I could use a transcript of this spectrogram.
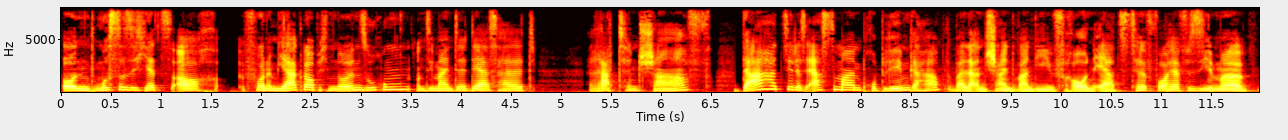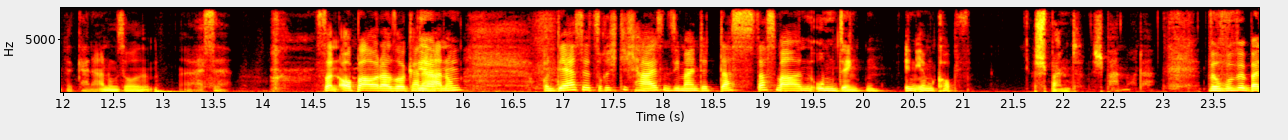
Und musste sich jetzt auch vor einem Jahr, glaube ich, einen neuen suchen. Und sie meinte, der ist halt rattenscharf da hat sie das erste Mal ein Problem gehabt, weil anscheinend waren die Frauenärzte vorher für sie immer, keine Ahnung, so, weißt du, so ein Opa oder so, keine ja. Ahnung. Und der ist jetzt richtig heiß und sie meinte, das, das war ein Umdenken in ihrem Kopf. Spannend. Spannend, oder? Wo wir bei,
